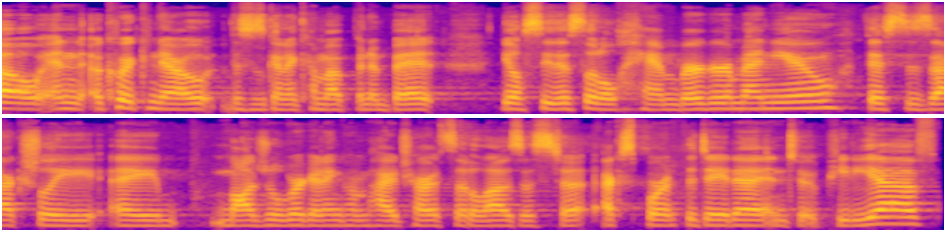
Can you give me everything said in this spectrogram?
Oh, and a quick note, this is gonna come up in a bit. You'll see this little hamburger menu. This is actually a module we're getting from HighCharts that allows us to export the data into a PDF,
